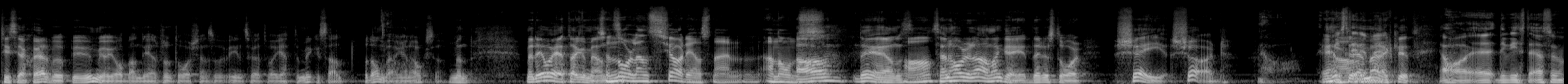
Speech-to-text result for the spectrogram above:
Tills jag själv var uppe i Umeå och jobbade en del för ett år sedan. Så insåg jag att det var jättemycket salt på de vägarna också. Men, men det var ett argument. Så Norrlandskörd är en sån här annons. Ja, det är en. Ja. Sen har du en annan grej där det står tjejkörd. ja, Är inte det är märkligt? Ja, eh, det visste alltså,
